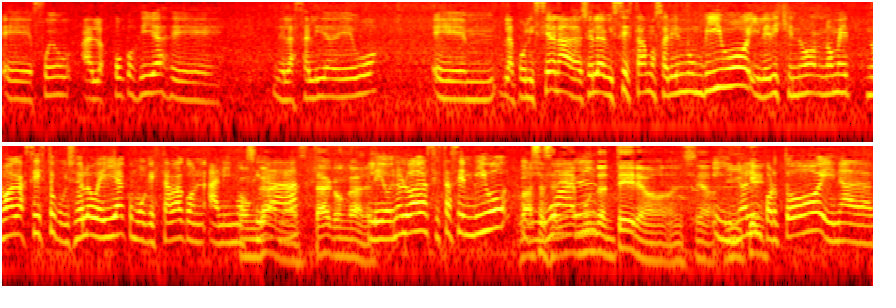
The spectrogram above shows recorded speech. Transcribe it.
eh, fue a los pocos días de, de la salida de Evo. Eh, la policía, nada, yo le avisé, estábamos saliendo un vivo y le dije, no, no, me, no hagas esto, porque yo lo veía como que estaba con Con animosidad. ganas, estaba con ganas. Le digo, no lo hagas, estás en vivo. Vas a salir al mundo entero. o sea, Y, no le importó y nada,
